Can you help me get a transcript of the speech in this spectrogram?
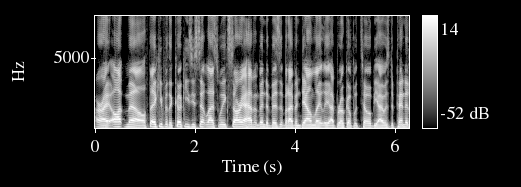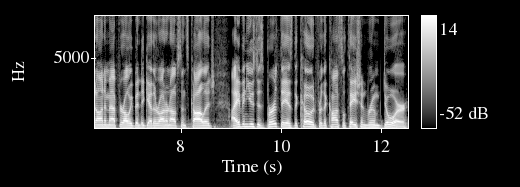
All right, Aunt Mel, thank you for the cookies you sent last week. Sorry I haven't been to visit, but I've been down lately. I broke up with Toby. I was dependent on him after all. We've been together on and off since college. I even used his birthday as the code for the consultation room door.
